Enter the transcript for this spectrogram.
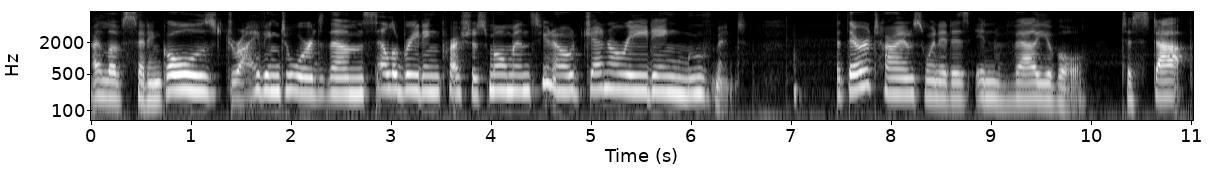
I love setting goals, driving towards them, celebrating precious moments, you know, generating movement. But there are times when it is invaluable to stop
